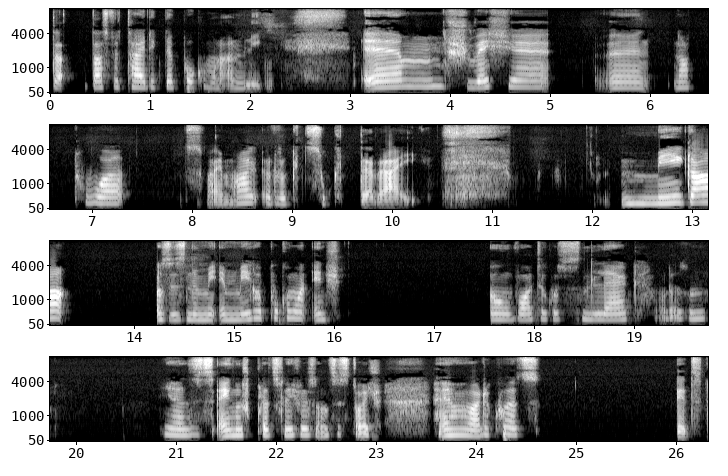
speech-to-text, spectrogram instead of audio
da das verteidigte Pokémon anlegen. Ähm, Schwäche äh, Natur zweimal, Rückzug 3 mega. Also es ist eine, ein mega Pokémon. Oh, warte kurz, ist ein Lag oder so. Ja, es ist Englisch plötzlich, weil sonst ist Deutsch. Ähm, warte kurz. Jetzt.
